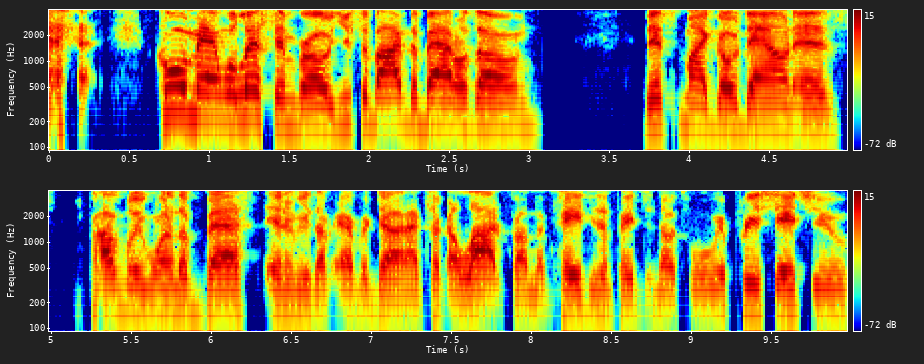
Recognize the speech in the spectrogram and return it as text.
cool, man. Well, listen, bro, you survived the battle zone. This might go down as probably one of the best interviews I've ever done. I took a lot from it, pages and pages of notes. Well, we appreciate you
